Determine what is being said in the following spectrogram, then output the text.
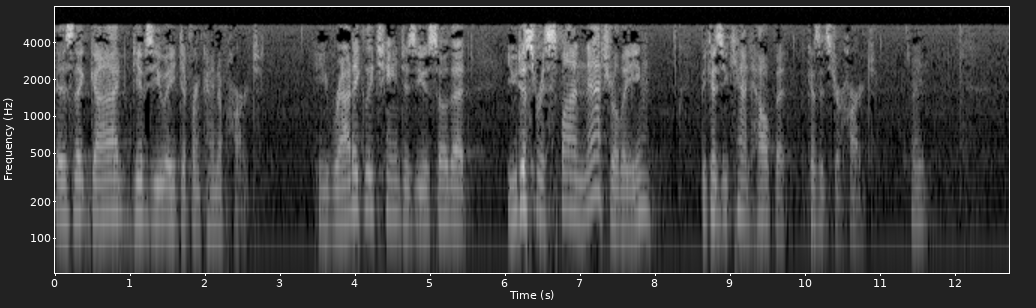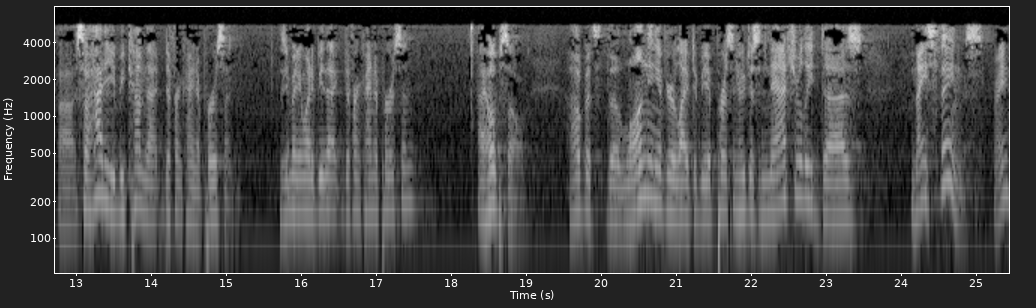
is that God gives you a different kind of heart. He radically changes you so that you just respond naturally because you can't help it because it's your heart. Right? Uh, so, how do you become that different kind of person? Does anybody want to be that different kind of person? I hope so. I hope it's the longing of your life to be a person who just naturally does nice things, right?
